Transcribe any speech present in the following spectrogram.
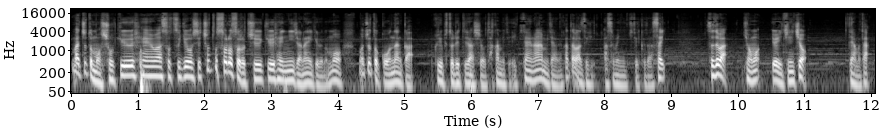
まあちょっともう初級編は卒業してちょっとそろそろ中級編にじゃないけれどももうちょっとこうなんかクリプトリテラシーを高めていきたいなみたいな方は是非遊びに来てください。それでは今日も良い一日を。ではまた。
